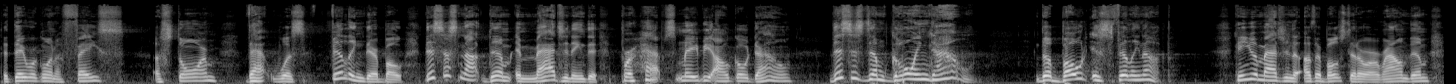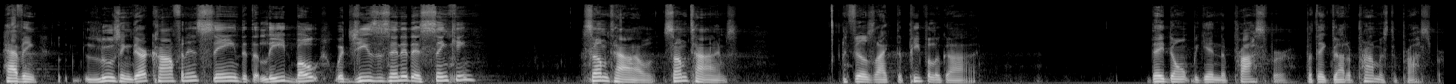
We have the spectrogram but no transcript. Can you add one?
that they were going to face a storm that was filling their boat. This is not them imagining that perhaps maybe I'll go down. This is them going down. The boat is filling up. Can you imagine the other boats that are around them having losing their confidence, seeing that the lead boat with Jesus in it is sinking? Sometimes, sometimes it feels like the people of God, they don't begin to prosper, but they've got a promise to prosper.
